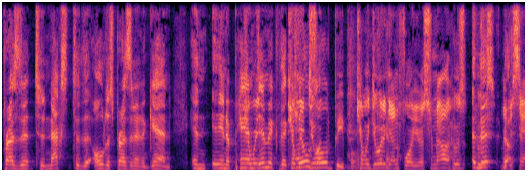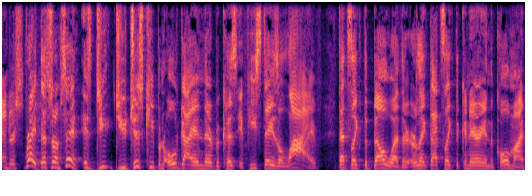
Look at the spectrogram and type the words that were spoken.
president to next to the oldest president again in in a Can we- pandemic that can we kills do it- old people. Can we do it again four years from now? Who's, And who's then- maybe no, Sanders? Right, that's what I'm saying. Is do do you just keep an old guy in there because if he stays alive, that's like the bellwether, or like that's like the canary in the coal mine.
